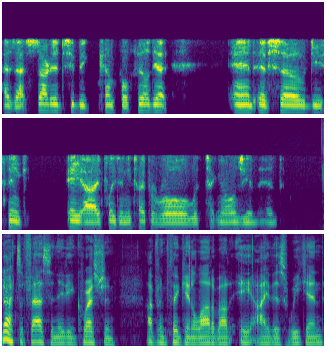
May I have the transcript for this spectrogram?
has that started to become fulfilled yet? And if so, do you think AI plays any type of role with technology in the end? That's a fascinating question. I've been thinking a lot about AI this weekend.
